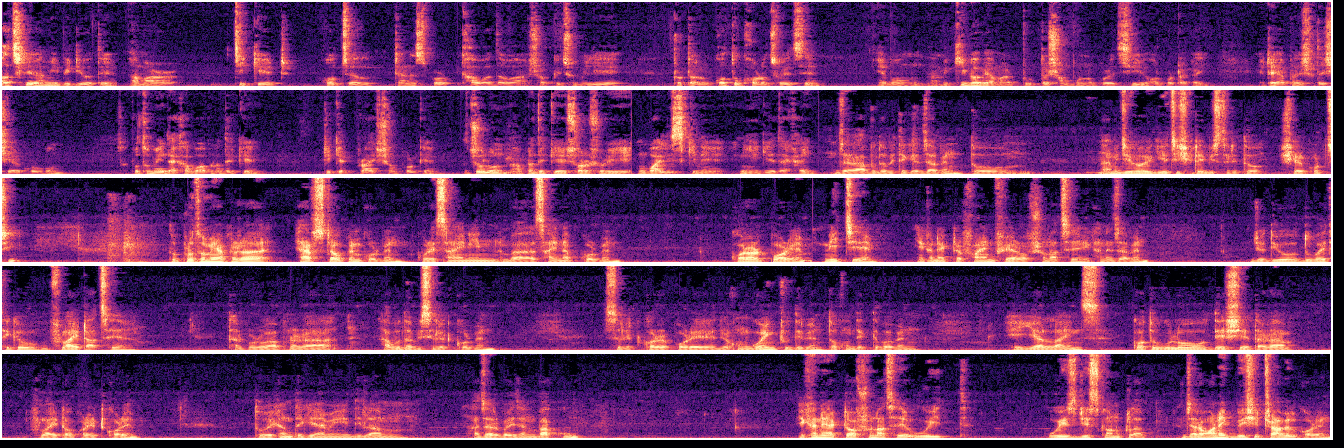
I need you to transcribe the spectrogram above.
আজকের আমি ভিডিওতে আমার টিকিট হোটেল ট্রান্সপোর্ট খাওয়া দাওয়া সবকিছু মিলিয়ে টোটাল কত খরচ হয়েছে এবং আমি কীভাবে আমার ট্যুরটা সম্পন্ন করেছি অল্প টাকায়, এটাই আপনাদের সাথে শেয়ার করব। প্রথমেই দেখাবো আপনাদেরকে টিকিট প্রাইস সম্পর্কে। চলুন আপনাদেরকে সরাসরি মোবাইল স্ক্রিনে নিয়ে গিয়ে দেখাই। যারা আবুধাবি থেকে যাবেন, তো আমি যেভাবে গিয়েছি সেটাই বিস্তারিত শেয়ার করছি। তো প্রথমে আপনারা অ্যাপসটা ওপেন করবেন, করে সাইন ইন বা সাইন আপ করবেন। করার পরে নিচে এখানে একটা ফাইন ফেয়ার অপশন আছে, এখানে যাবেন। যদিও দুবাই থেকেও ফ্লাইট আছে, তারপরও আপনারা আবুধাবি সিলেক্ট করবেন। সিলেক্ট করার পরে যখন গোয়িং টু দেবেন, তখন দেখতে পাবেন এই এয়ারলাইন্স কতগুলো দেশে তারা ফ্লাইট অপারেট করে। তো এখান থেকে আমি দিলাম আজারবাইজান, বাকু। এখানে একটা অপশন আছে উইথ উইথ ডিসকাউন্ট ক্লাব যারা অনেক বেশি ট্রাভেল করেন,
